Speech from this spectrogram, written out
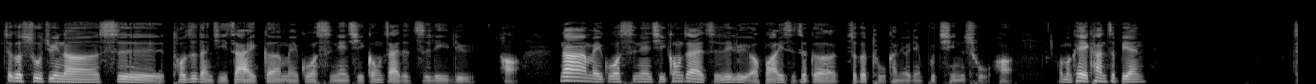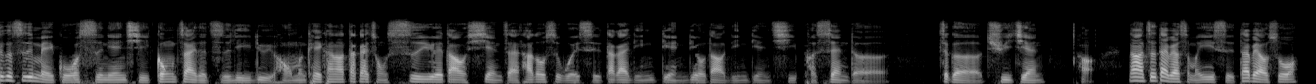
这个数据呢是投资等级债跟美国十年期公债的值利率。好，那美国十年期公债的值利率，哦，不好意思，这个这个图可能有点不清楚哈。我们可以看这边。这个是美国十年期公债的值利率哈，我们可以看到，大概从四月到现在，它都是维持大概零点六到零点七 percent 的这个区间。好，那这代表什么意思？代表说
